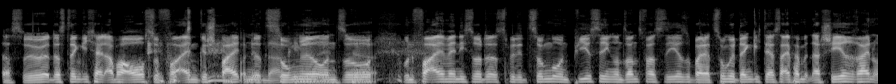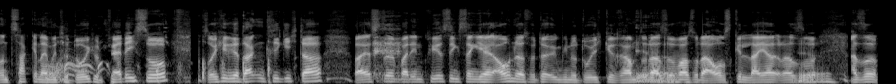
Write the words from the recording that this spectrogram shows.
Das, das denke ich halt aber auch, so vor allem gespaltene Zunge und so. Ja. Und vor allem, wenn ich so das mit der Zunge und Piercing und sonst was sehe, so bei der Zunge denke ich, der ist einfach mit einer Schere rein und zack in der Mitte oh. durch und fertig so. Solche Gedanken kriege ich da. Weißt du, bei den Piercings denke ich halt auch nur, das wird da irgendwie nur durchgerammt ja. oder sowas oder ausgeleiert oder so. Ja. Also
